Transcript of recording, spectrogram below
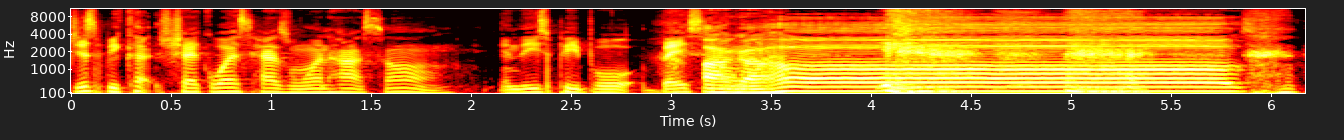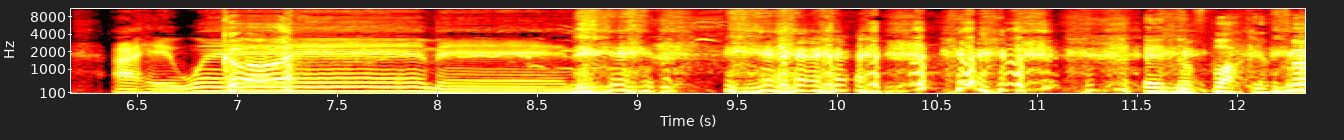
Just because Sheck Wes has one hot song, and these people based on I got hoes. I hate women in the fucking face.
